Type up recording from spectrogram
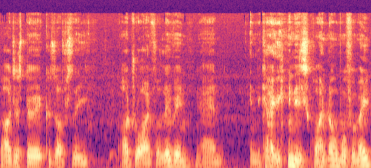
But I just do it because obviously I drive for a living and indicating is quite normal for me.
